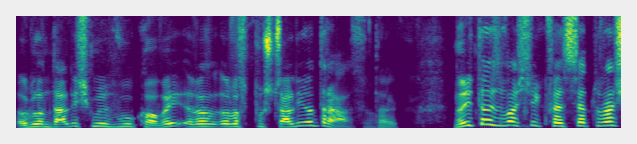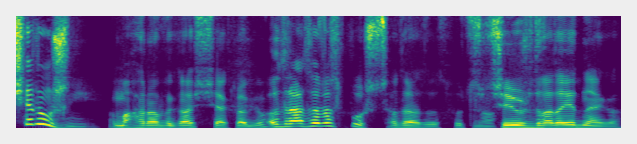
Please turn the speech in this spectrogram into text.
Oglądaliśmy w Łukowej, ro, rozpuszczali od razu. Tak. No i to jest właśnie kwestia, która się różni. A macharowy gość jak robił? Od razu rozpuszcza. Od razu. No. Czyli już dwa do jednego.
